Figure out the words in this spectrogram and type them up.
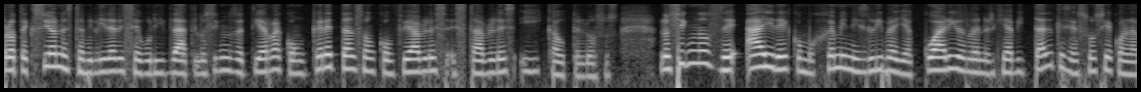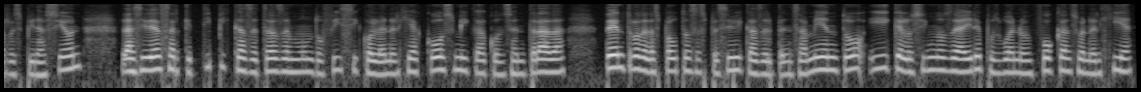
protección, estabilidad y seguridad. Los signos de tierra concretan, son confiables, estables y cautelosos. Los signos de aire como Géminis, Libra y Acuario es la energía vital que se asocia con la respiración, las ideas arquetípicas detrás del mundo físico, la energía cósmica concentrada dentro de las pautas específicas del pensamiento y que los signos de aire pues bueno enfocan su energía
